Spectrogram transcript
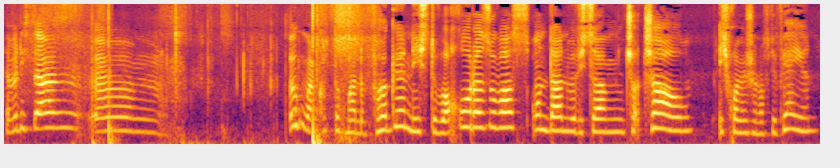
Dann würde ich sagen, ähm, irgendwann kommt noch mal eine Folge, nächste Woche oder sowas. Und dann würde ich sagen, ciao, ciao. Ich freue mich schon auf die Ferien.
